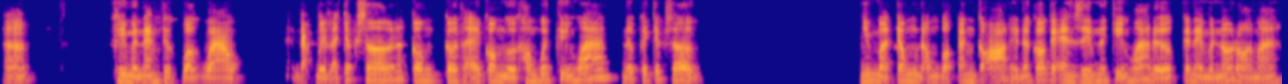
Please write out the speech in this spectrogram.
À, khi mình ăn thực vật vào đặc biệt là chất xơ đó, con, cơ thể con người không có chuyển hóa được cái chất xơ. Nhưng mà trong động vật ăn cỏ thì nó có cái enzyme nó chuyển hóa được. Cái này mình nói rồi mà.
